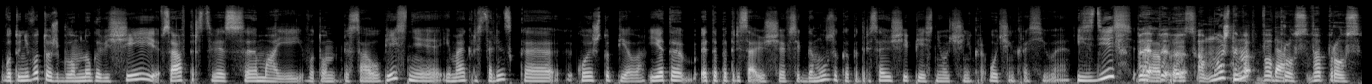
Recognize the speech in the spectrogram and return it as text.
вот у него тоже было много вещей в соавторстве с Майей. Вот он писал песни, и Майя Кристалинская кое-что пела. И это, это потрясающая всегда музыка, потрясающие песни, очень, очень красивые. И здесь... А, проис... а можно вопрос? Да. Вопрос.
